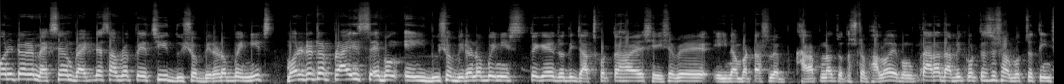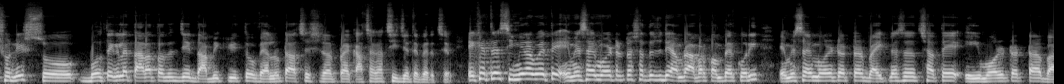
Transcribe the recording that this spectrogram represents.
মনিটরের ম্যাক্সিমাম ব্রাইটনেস আমরা পেয়েছি দুশো বিরানব্বই নিটস মনিটরটার প্রাইস এবং এই দুশো বিরানব্বই নিটস থেকে যদি যাচ করতে হয়, সেই হিসেবে এই নাম্বারটা আসলে খারাপ না, যথেষ্ট ভালো এবং তারা দাবি করতেছে সর্বোচ্চ তিনশো নিটস সো বলতে গেলে তারা তাদের যে দাবিকৃত ভ্যালুটা আছে, সেটার প্রায় কাছাকাছি যেতে পেরেছে। এক্ষেত্রে সিমিলার ওয়েতে এমএসআই মনিটরটার সাথে যদি আমরা আবার কম্পেয়ার করি এমএসআই মনিটরটার ব্রাইটনেসের সাথে এই মনিটরটা বা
